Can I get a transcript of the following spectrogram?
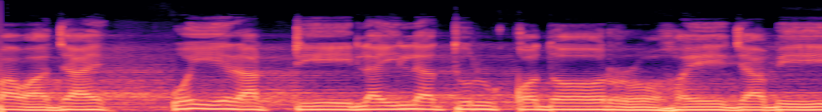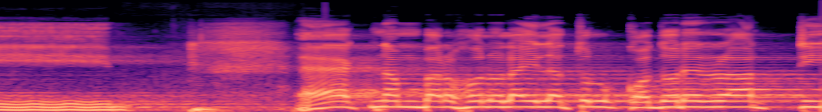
পাওয়া যায়, ওই রাতটি লাইলাতুল কদর হয়ে যাবে। এক নাম্বার হলো লাইলাতুল কদরের রাতটি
